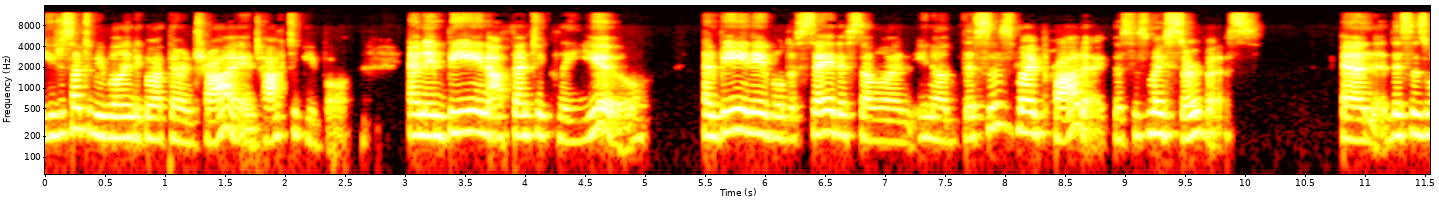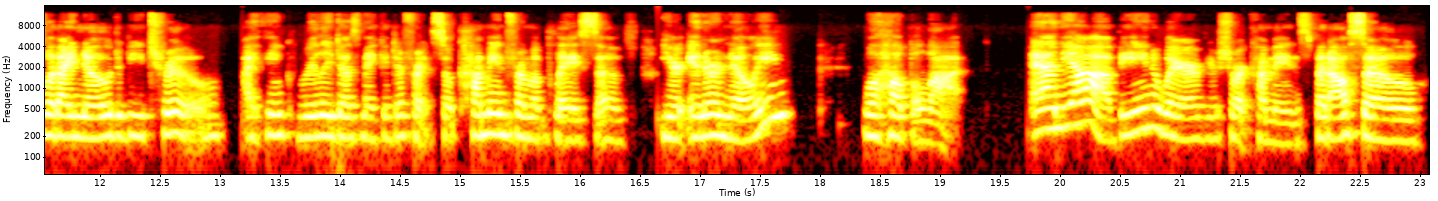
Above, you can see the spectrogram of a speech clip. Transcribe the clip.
You just have to be willing to go out there and try and talk to people. And in being authentically you and being able to say to someone, you know, this is my product, this is my service, and this is what I know to be true, I think really does make a difference. So coming from a place of your inner knowing will help a lot. And yeah, being aware of your shortcomings, but also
